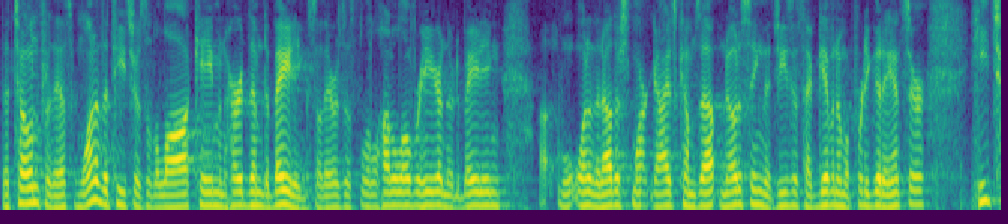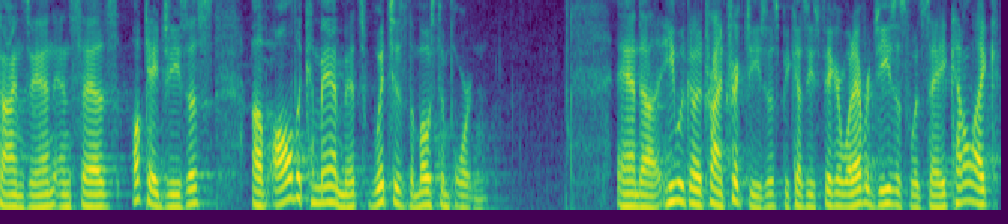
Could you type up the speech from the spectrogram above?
the tone for this. One of the teachers of the law came and heard them debating. So there was this little huddle over here and they're debating. Uh, one of the other smart guys comes up, noticing that Jesus had given him a pretty good answer. He chimes in and says, Okay, Jesus, of all the commandments, which is the most important? And uh, he was going to try and trick Jesus because he's figured whatever Jesus would say, kind of like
